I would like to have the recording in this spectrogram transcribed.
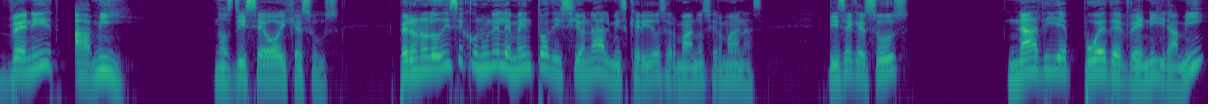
Venid a mí, nos dice hoy Jesús. Pero nos lo dice con un elemento adicional, mis queridos hermanos y hermanas. Dice Jesús, nadie puede venir a mí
